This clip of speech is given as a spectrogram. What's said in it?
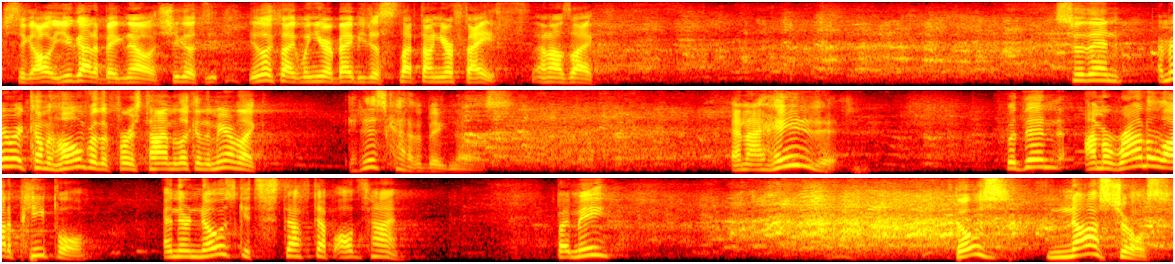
She's like, Oh, you got a big nose. She goes, You look like when you were a baby, you just slept on your face. And I was like, So then I remember coming home for the first time, looking in the mirror, I'm like, It is kind of a big nose. And I hated it. But then I'm around a lot of people and their nose gets stuffed up all the time. But me, those nostrils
